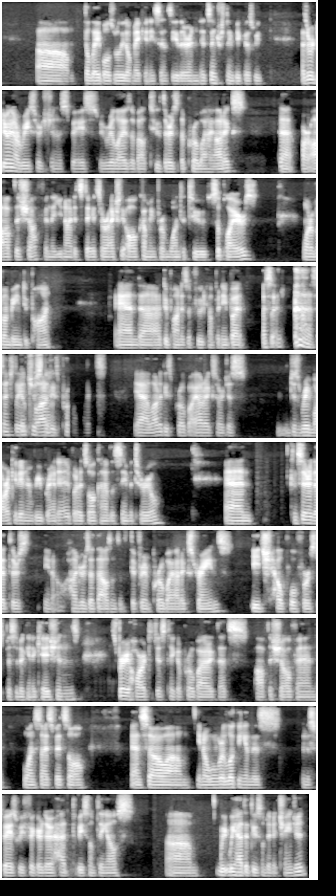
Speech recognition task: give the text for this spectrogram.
Um, the labels really don't make any sense either, and it's interesting because we, as we're doing our research in the space, we realize about two thirds of the probiotics that are off the shelf in the United States are actually all coming from one to two suppliers one of them being DuPont. And uh, DuPont is a food company, but essentially a lot of these probiotics, yeah, a lot of these probiotics are just just remarketed and rebranded, but it's all kind of the same material. And considering that there's you know hundreds of thousands of different probiotic strains, each helpful for specific indications, it's very hard to just take a probiotic that's off the shelf and one size fits all. And so, um, you know, when we're looking in this in the space, we figured there had to be something else. Um, we, we had to do something to change it.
